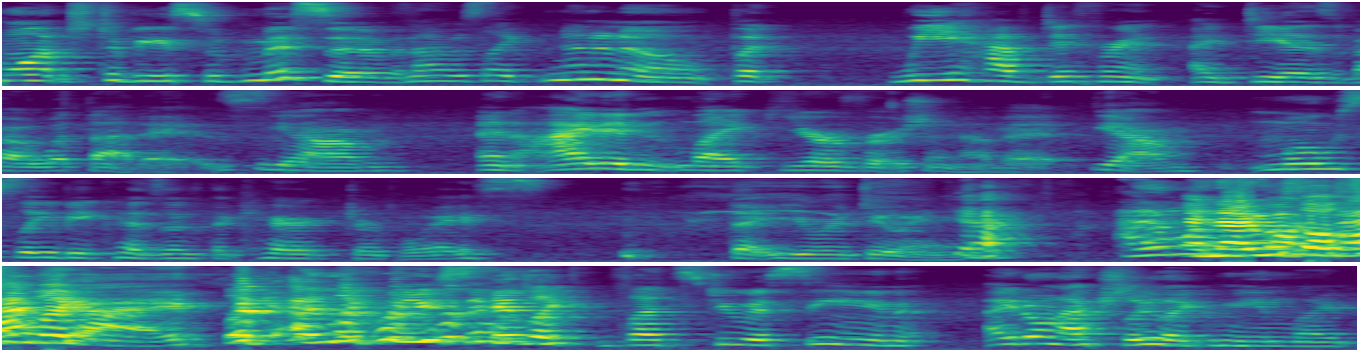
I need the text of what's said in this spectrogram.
want to be submissive and I was like, "No, no, no, but we have different ideas about what that is." Yeah, And I didn't like your version of it, yeah, mostly because of the character voice that you were doing. yeah. I don't. And I was also like- guy. like and like when you say like let's do a scene i don't actually like mean like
